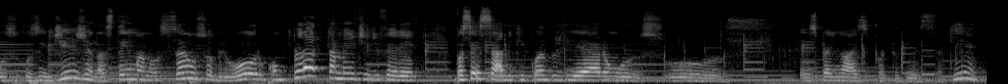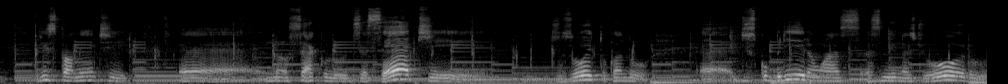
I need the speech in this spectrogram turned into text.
os, os, indígenas têm uma noção sobre o ouro completamente diferente. Vocês sabem que quando vieram os, os espanhóis e portugueses aqui, principalmente é, no século XVII, XVIII, quando é, descobriram as, as, minas de ouro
